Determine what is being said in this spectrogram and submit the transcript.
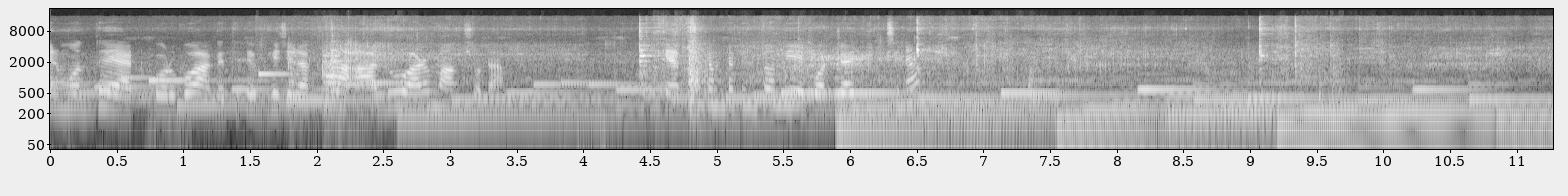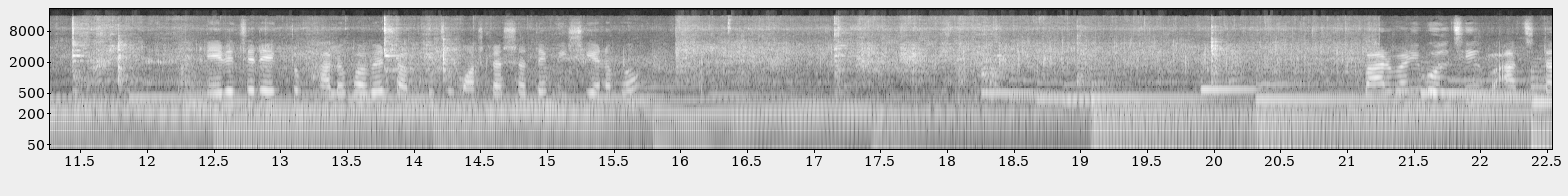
এর মধ্যে অ্যাড করব আগে থেকে ভেজে রাখা আলু আর মাংসটা। ক্যাপসিকামটা কিন্তু আমি এ পর্যায়ে দিচ্ছি না। নেড়ে চেড়ে একটু ভালোভাবে সব কিছু মশলার সাথে মিশিয়ে নেব। বারবারই বলছি, আঁচটা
